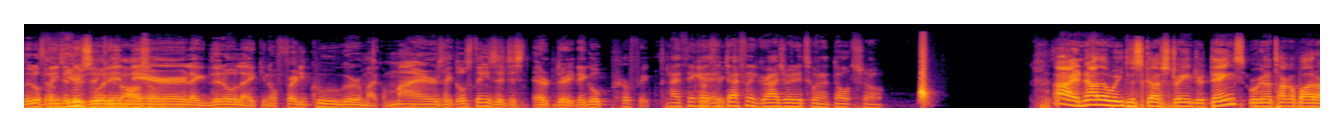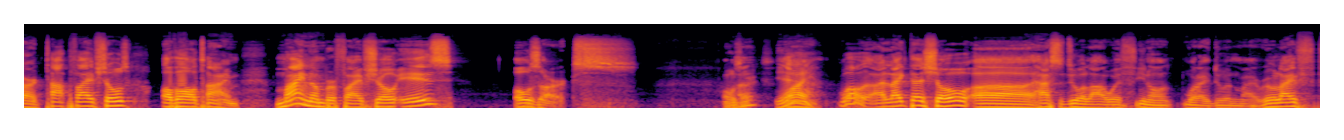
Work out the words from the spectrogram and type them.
Little The things that music they put in awesome. there, like little, like, you know, Freddy Krueger, Michael Myers, like those things that just, are, they they go perfect. And I think it, it definitely graduated to an adult show. All right. Now that we discussed Stranger Things, we're gonna talk about our top five shows of all time. My number five show is Ozarks. Ozarks. Yeah. Why? Well, I like that show. Uh, has to do a lot with you know what I do in my real life.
